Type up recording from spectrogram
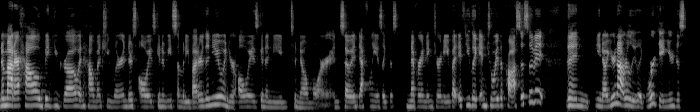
no matter how big you grow and how much you learn, there's always going to be somebody better than you and you're always going to need to know more. And so it definitely is like this never-ending journey, but if you like enjoy the process of it, then, you know, you're not really like working, you're just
